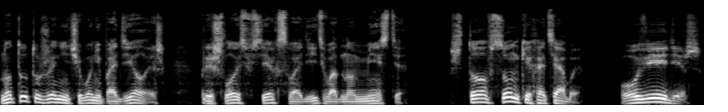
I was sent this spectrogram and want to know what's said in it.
Но тут уже ничего не поделаешь, пришлось всех сводить в одном месте. «Что в сумке хотя бы?» «Увидишь».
